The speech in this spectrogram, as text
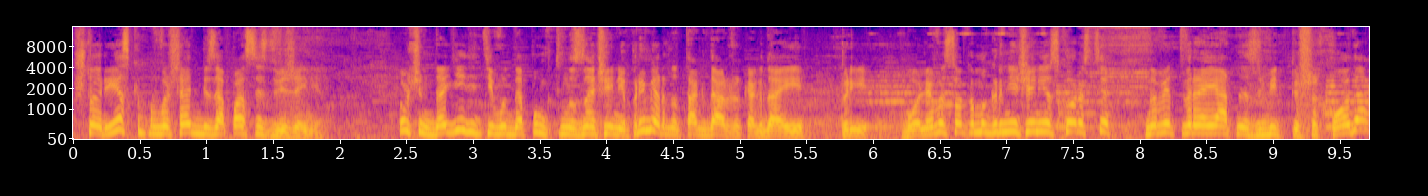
что резко повышает безопасность движения. В общем, доедете вы до пункта назначения примерно тогда же, когда и при более высоком ограничении скорости, но ведь вероятность сбить пешехода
